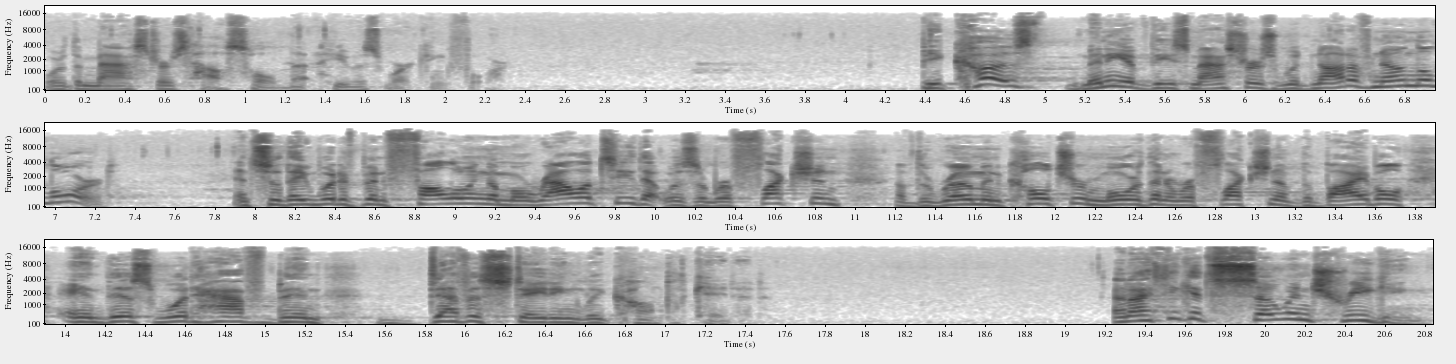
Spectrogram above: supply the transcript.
or the master's household that he was working for. Because many of these masters would not have known the Lord. And so they would have been following a morality that was a reflection of the Roman culture more than a reflection of the Bible, and this would have been devastatingly complicated. And I think it's so intriguing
